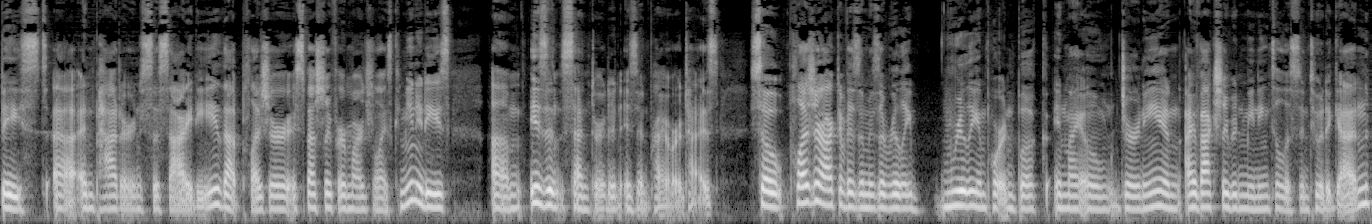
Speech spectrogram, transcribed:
based uh, and patterned society, that pleasure, especially for marginalized communities, um, isn't centered and isn't prioritized. So pleasure activism is a really, really important book in my own journey. And I've actually been meaning to listen to it again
